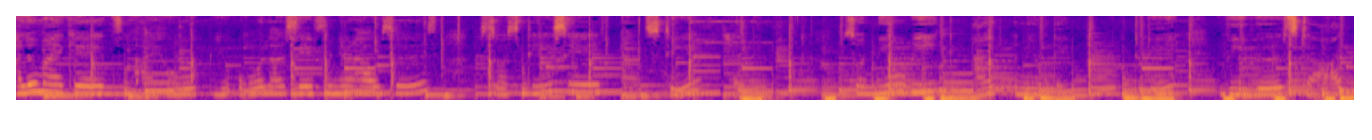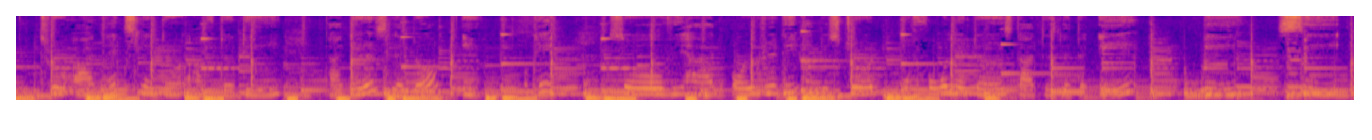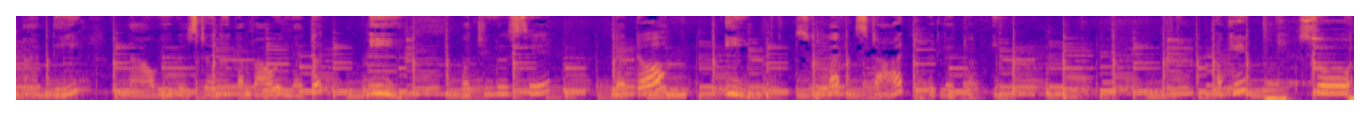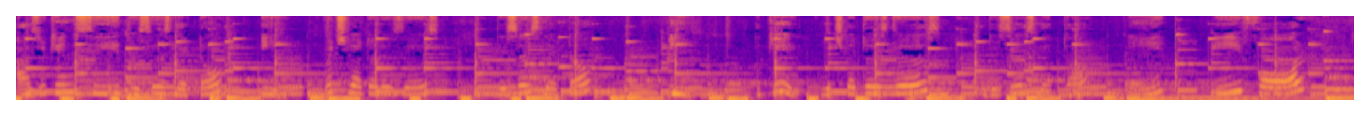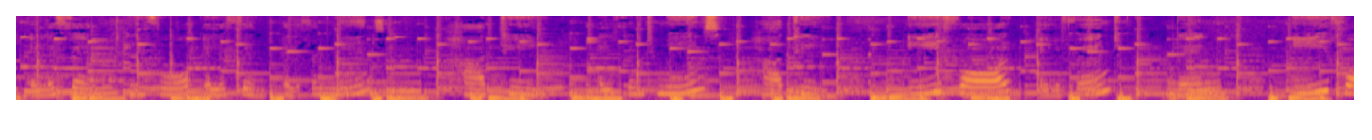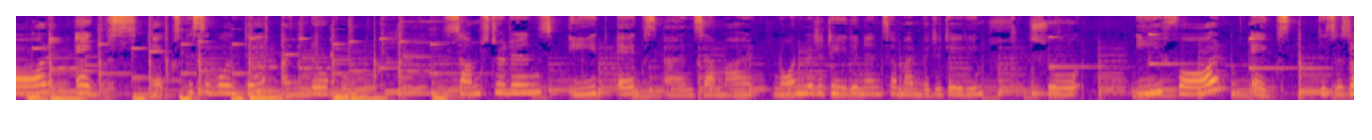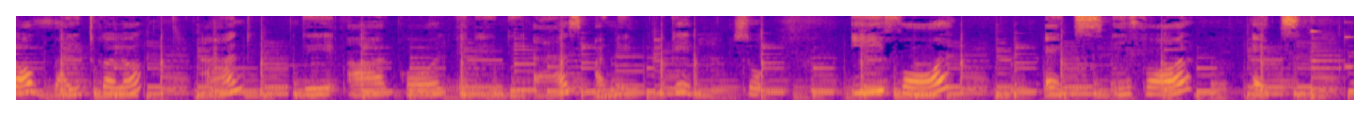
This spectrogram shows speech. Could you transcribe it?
Hello, my kids. I hope you all are safe in your houses. So stay safe and stay healthy. So, new week and a new day. Today, we will start through our next letter after D, that is letter E. Okay, so we had already understood the four letters that is letter A, will study about letter E. What you will say? Letter E. So let's start with letter E. Okay, so as you can see, this is letter E. Which letter is this? This is letter E. Okay, which letter is this? This is letter E. E for elephant. E for elephant. Elephant means some students eat eggs and some are non-vegetarian and some are vegetarian. So e for eggs. This is of white color and they are called in hindi as ande okay. So e for eggs. E for eggs.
